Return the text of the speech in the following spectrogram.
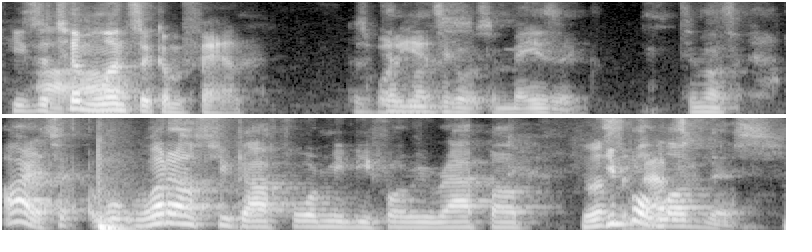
He's a Tim Uh, Lincecum fan. Is what Tim. Lincecum was amazing. Tim Lincecum. All right. So, what else you got for me before we wrap up? Listen, People love this.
